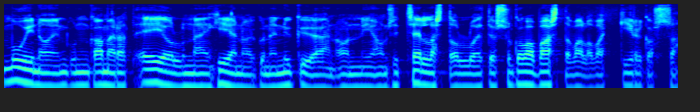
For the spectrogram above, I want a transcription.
muinoin, kun kamerat ei ollut näin hienoja kuin ne nykyään on, niin on sitten sellaista ollut, että jos on kova vastavalo vaikka kirkossa,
